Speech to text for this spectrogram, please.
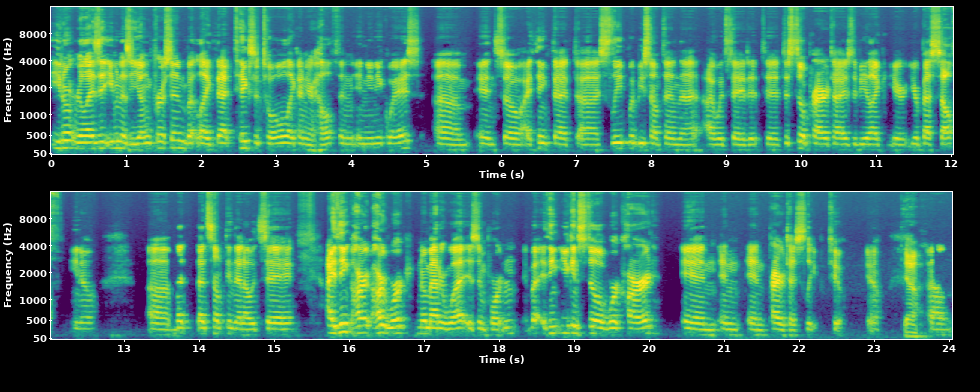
you don't realize it even as a young person, but like that takes a toll like on your health in, in unique ways. Um, and so I think that uh, sleep would be something that I would say to, to, to still prioritize to be like your, your best self, you know, um, that, that's something that I would say. I think hard hard work, no matter what, is important. But I think you can still work hard and and and prioritize sleep too. You know. Yeah. Um,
